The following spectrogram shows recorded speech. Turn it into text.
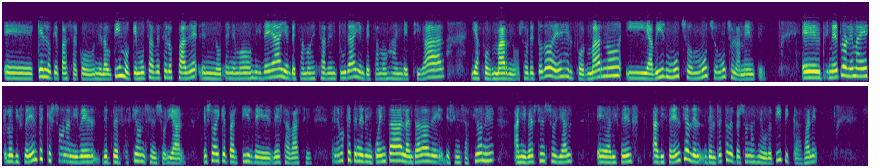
eh, qué es lo que pasa con el autismo que muchas veces los padres eh, no tenemos ni idea y empezamos esta aventura y empezamos a investigar y a formarnos sobre todo es el formarnos y abrir mucho mucho mucho la mente el primer problema es que los diferentes que son a nivel de percepción sensorial. Eso hay que partir de, esa base. Tenemos que tener en cuenta la entrada de sensaciones a nivel sensorial eh, a, diferen- a diferencia del, del resto de personas neurotípicas, ¿vale?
